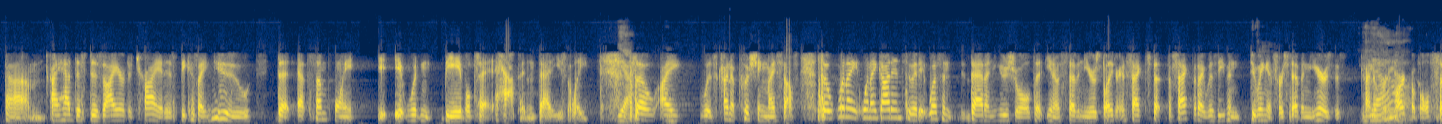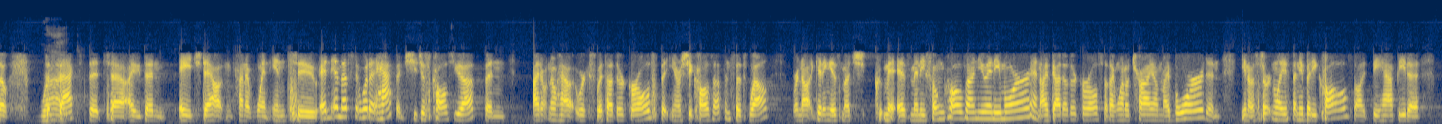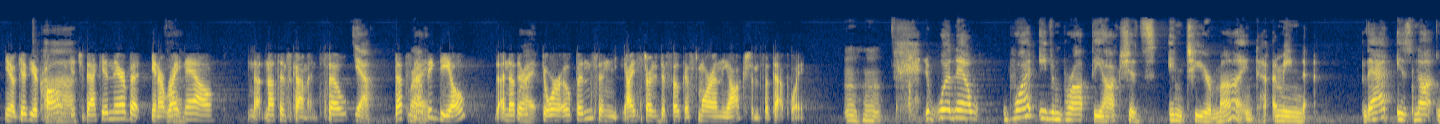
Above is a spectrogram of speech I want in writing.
um, I had this desire to try it is because I knew that at some point it, it wouldn't be able to happen that easily. Yeah. So I was kind of pushing myself. So when I when I got into it, it wasn't that unusual that you know seven years later. In fact, the fact that I was even doing it for seven years is kind yeah. of remarkable. So right. the fact that uh, I then aged out and kind of went into and and that's what it happened. She just calls you up and I don't know how it works with other girls, but you know, she calls up and says, "Well, we're not getting as much as many phone calls on you anymore, and I've got other girls that I want to try on my board, and you know, certainly if anybody calls, I'd be happy to you know give you a call uh, and ah. get you back in there. But you know, yeah. right now, no, nothing's coming. So yeah, that's right. no big deal. Another right. door opens, and I started to focus more on the auctions at that point. Mm-hmm. Well, now, what even brought the auctions into your mind? I mean, that is not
